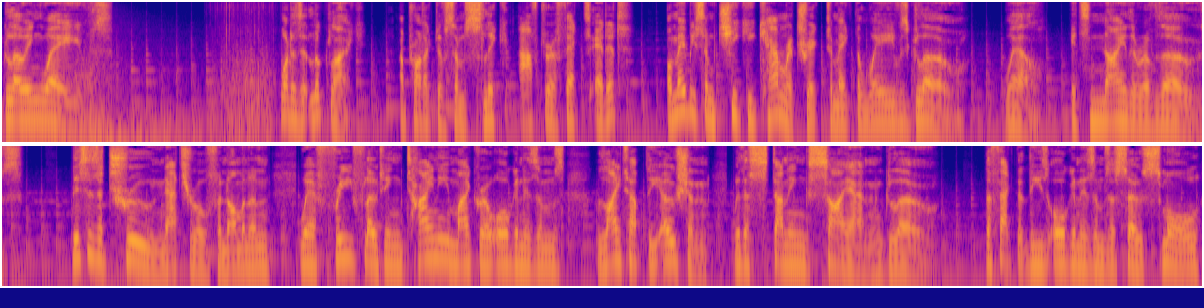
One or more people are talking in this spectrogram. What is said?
Glowing waves. What does it look like? A product of some slick After Effects edit? Or maybe some cheeky camera trick to make the waves glow? Well, it's neither of those. This is a true natural phenomenon where free-floating tiny microorganisms light up the ocean with a stunning cyan glow. The fact that these organisms are so small,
